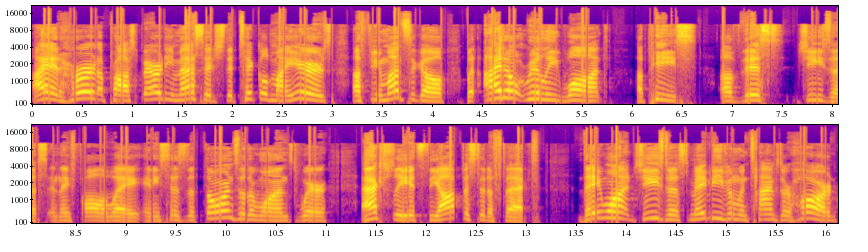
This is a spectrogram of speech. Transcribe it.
I had heard a prosperity message that tickled my ears a few months ago, but I don't really want a piece of this Jesus. And they fall away. And he says the thorns are the ones where actually it's the opposite effect. They want Jesus, maybe even when times are hard,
